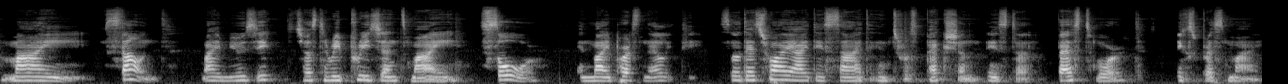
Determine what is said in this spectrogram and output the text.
my sound, my music just represent my soul and my personality. So that's why I decide introspection is the best word express my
